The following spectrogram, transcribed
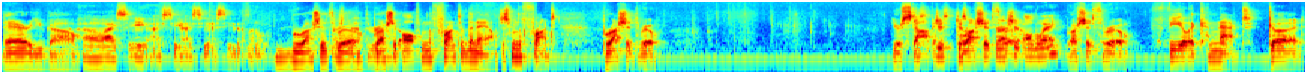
There you go. Oh, I see. I see. I see. I see that little. Brush it through. through. Brush it all from the front of the nail. Just from the front. Brush it through. You're stopping. Just just brush it brush through. it all the way. Brush it through. Feel it connect. Good.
